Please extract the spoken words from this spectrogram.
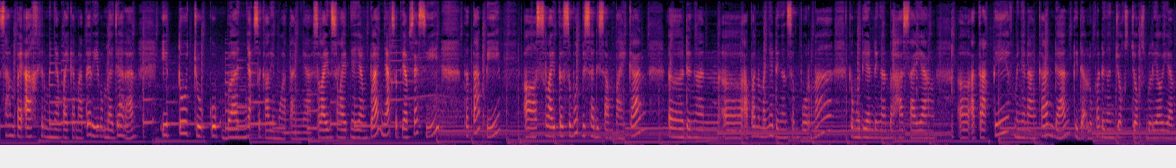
sampai akhir menyampaikan materi pembelajaran itu cukup banyak sekali muatannya. Selain slide-nya yang banyak setiap sesi, tetapi uh, slide tersebut bisa disampaikan uh, dengan uh, apa namanya dengan sempurna, kemudian dengan bahasa yang uh, atraktif, menyenangkan dan tidak lupa dengan jokes-jokes beliau yang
